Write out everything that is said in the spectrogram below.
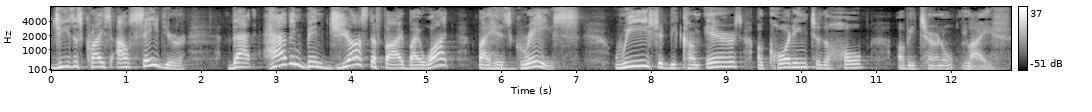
Jesus Christ, our Savior that having been justified by what? By his grace, we should become heirs according to the hope of eternal life.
